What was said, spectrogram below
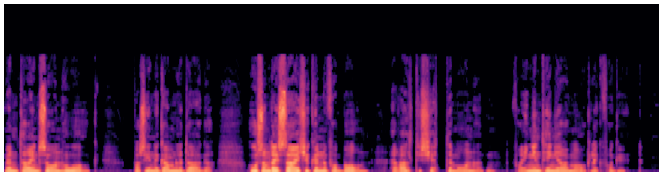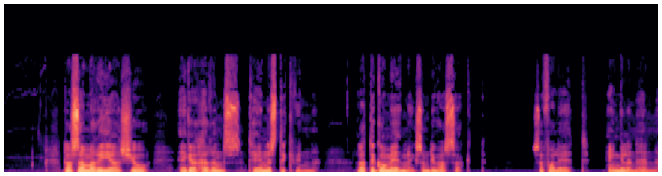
venter en sønn hun òg, på sine gamle dager. Hun som de sa ikke kunne få barn, er alt i sjette måneden, for ingenting er umulig for Gud. Da sa Maria, sjå, jeg er Herrens tjenestekvinne, la det gå med meg som du har sagt. Så forlet engelen henne.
